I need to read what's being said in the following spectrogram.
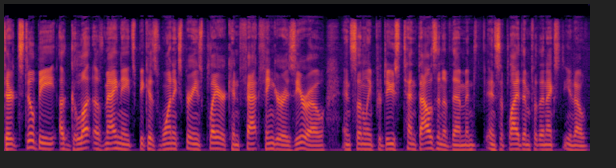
there'd still be a glut of magnates because one experienced player can fat finger a zero and suddenly produce 10,000 of them and, and supply them for the next, you know,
